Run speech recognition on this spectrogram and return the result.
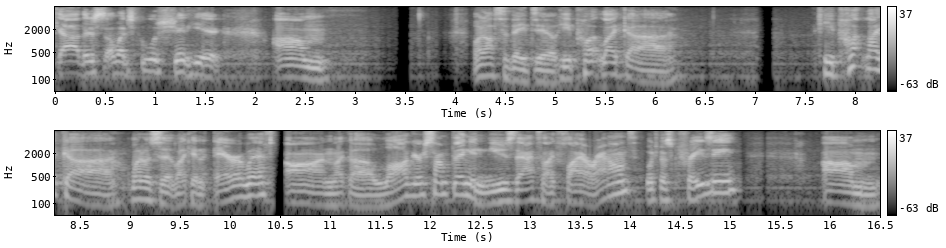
god, there's so much cool shit here. Um, what else did they do? He put like a he put like a what was it like an airlift on like a log or something and used that to like fly around which was crazy um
